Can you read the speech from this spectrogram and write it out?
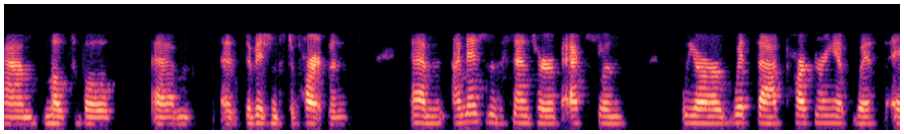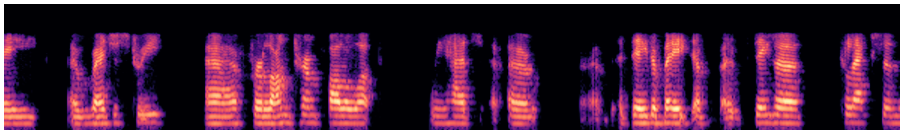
um, multiple um, uh, divisions, departments. Um, I mentioned the Center of Excellence. We are with that, partnering it with a, a registry uh, for long-term follow-up. We had a, a database, a, a data collection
